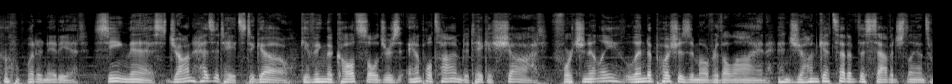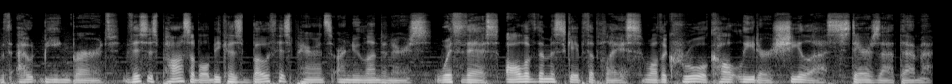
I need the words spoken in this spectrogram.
what an idiot. Seeing this, John hesitates to go, giving the cult soldiers ample time to take a shot. Fortunately, Linda pushes him over the line, and John gets out of the Savage Lands without being burnt. This is possible because both his parents are New Londoners. With this, all of them escape the place, while the cruel cult leader, Sheila, Uh, stares at them.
